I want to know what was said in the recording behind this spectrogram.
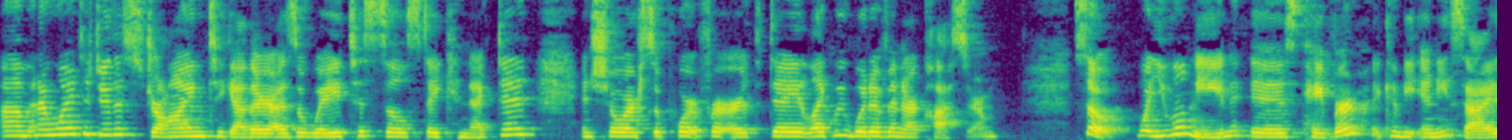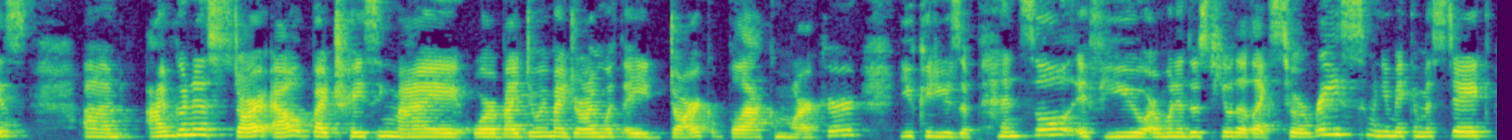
Um, and I wanted to do this drawing together as a way to still stay connected and show our support for Earth Day like we would have in our classroom. So, what you will need is paper, it can be any size. Um, I'm going to start out by tracing my or by doing my drawing with a dark black marker. You could use a pencil if you are one of those people that likes to erase when you make a mistake.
